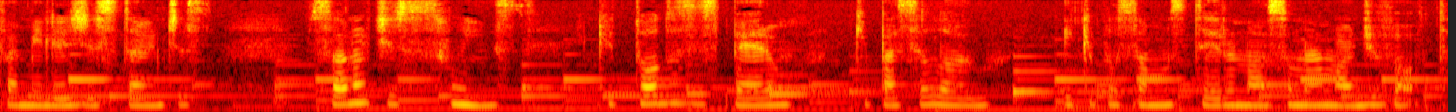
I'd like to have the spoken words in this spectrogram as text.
famílias distantes, só notícias ruins, que todos esperam que passe logo e que possamos ter o nosso normal de volta.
